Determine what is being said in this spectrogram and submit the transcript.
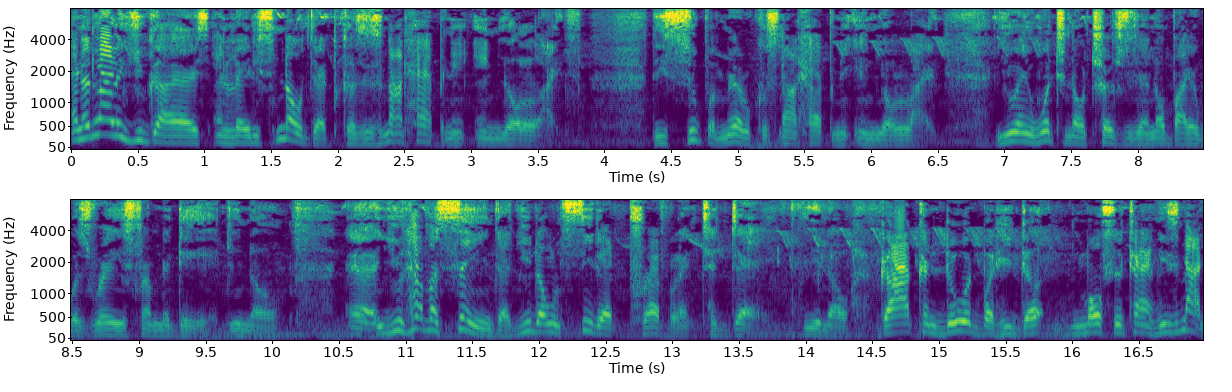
And a lot of you guys and ladies know that because it's not happening in your life. These super miracles not happening in your life. You ain't went to no churches that nobody was raised from the dead, you know. Uh, you haven't seen that. You don't see that prevalent today. You know, God can do it, but He does most of the time. He's not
